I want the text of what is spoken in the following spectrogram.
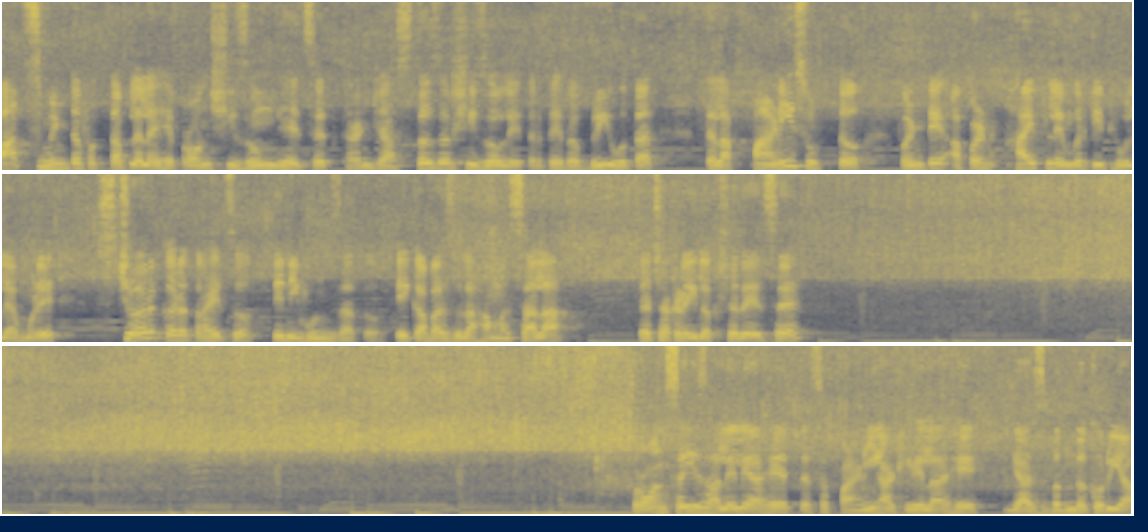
पाच मिनटं फक्त आपल्याला हे प्रॉन्स शिजवून घ्यायचे आहेत कारण जास्त जर शिजवले तर ते रबरी होतात त्याला पाणी सुटतं पण ते आपण हाय फ्लेमवरती ठेवल्यामुळे स्टर करत राहायचं ते निघून जातं. एका बाजूला हा मसाला त्याच्याकडेही लक्ष द्यायचं आहे प्रॉन्सही झालेले आहेत त्याचं पाणी आटलेलं आहे गॅस बंद करूया.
